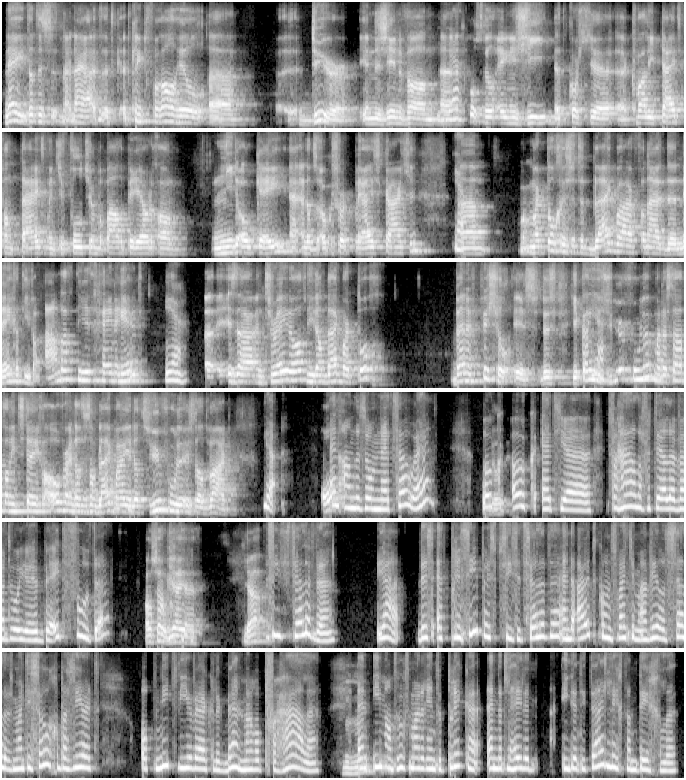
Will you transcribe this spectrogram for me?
Nee, dat is. Nou, nou ja, het, het, het klinkt vooral heel eh, duur. In de zin van. eh, Ja. Het kost veel energie. Het kost je eh, kwaliteit van tijd. Want je voelt je een bepaalde periode gewoon niet oké. En dat is ook een soort prijskaartje. Ja. Ehm, maar, maar toch is het het blijkbaar vanuit de negatieve aandacht die het genereert. Ja, is daar een trade-off die dan blijkbaar toch beneficial is. Dus je kan je Ja. zuur voelen, maar daar staat dan iets tegenover. En dat is dan blijkbaar je dat zuur voelen is dat waard. ja. Of, En andersom net zo, hè? Ook, ook het je verhalen vertellen waardoor je je beter voelt, hè? of zo, ja, ja. Ja, Precies hetzelfde. Ja, dus het principe is precies hetzelfde. En de uitkomst, wat je maar wil, is hetzelfde. Maar het is zo gebaseerd op niet wie je werkelijk bent, maar op verhalen. Mhm. En iemand hoeft maar erin te prikken. En dat hele identiteit ligt aan diggelen.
